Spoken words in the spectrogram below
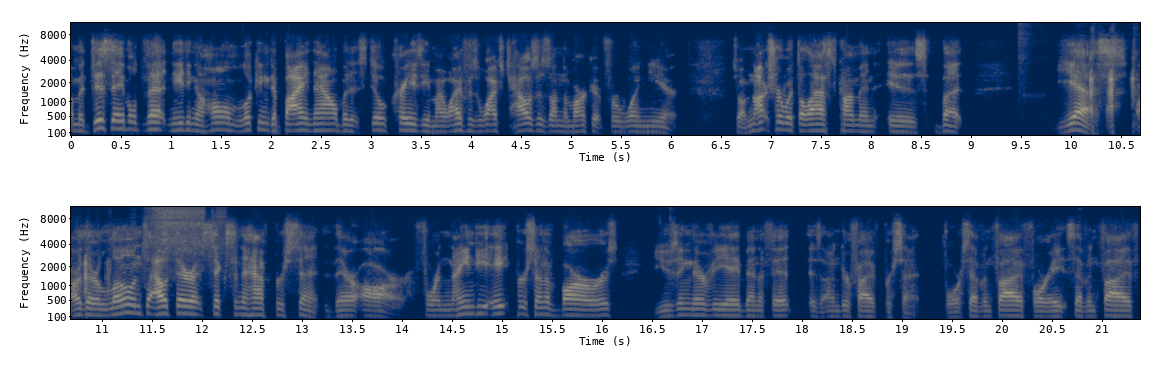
I'm a disabled vet needing a home, looking to buy now, but it's still crazy. My wife has watched houses on the market for one year. So I'm not sure what the last comment is, but yes, are there loans out there at six and a half percent? There are. For 98% of borrowers, using their VA benefit is under 5%. 475, 4875,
